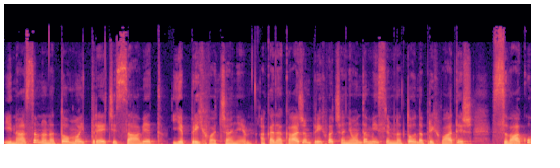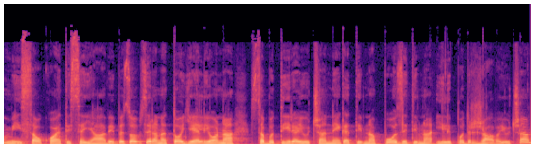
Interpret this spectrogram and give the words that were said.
I nastavno na to moj treći savjet je prihvaćanje. A kada kažem prihvaćanje, onda mislim na to da prihvatiš svaku misao koja ti se javi, bez obzira na to je li ona sabotirajuća, negativna, pozitivna ili podržavajuća.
